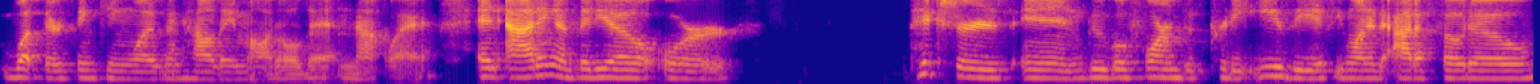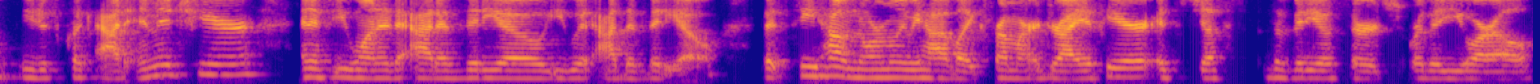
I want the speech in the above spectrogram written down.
what their thinking was and how they modeled it in that way. And adding a video or pictures in Google Forms is pretty easy. If you wanted to add a photo, you just click add image here. And if you wanted to add a video, you would add the video. But see how normally we have like from our drive here, it's just the video search or the URL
